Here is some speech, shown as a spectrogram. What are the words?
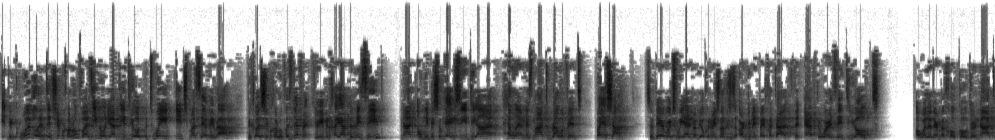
The equivalent in Shivcha Rufa is even when you have the idiot between each Maseh Avera, because Shivcha Rufa is different. You're even Chayav b'mezid, not only b'shogeg. So Yediyah Helem is not relevant by Hashem. So there, which we had Rabbi Yochanan Reish Lakish's argument by Chatat, that afterwards the idiot, or whether they're mecholkot or not,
